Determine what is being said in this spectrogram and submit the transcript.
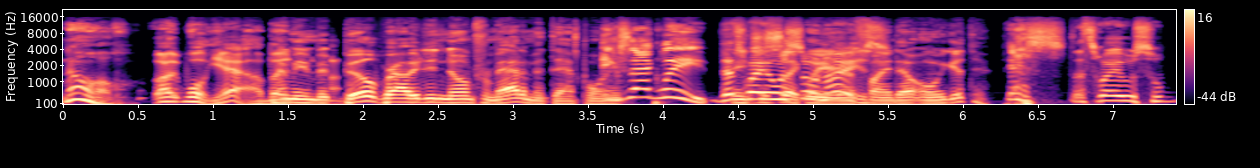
No, I, well, yeah, but I mean, but Bill probably didn't know him from Adam at that point. exactly. That's It's why it was like, so well, you're nice. find out when we get there. Yes, that's why it was so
